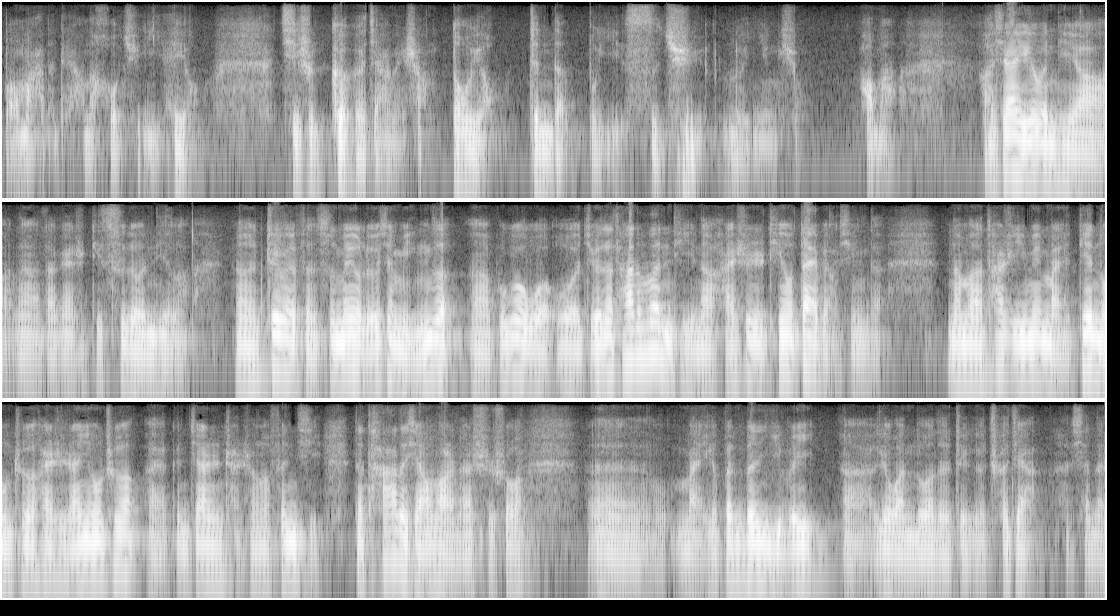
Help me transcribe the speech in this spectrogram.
宝马的这样的后驱也有。其实各个价位上都有，真的不以四驱论英雄，好吗？好，下一个问题啊，那大概是第四个问题了。嗯，这位粉丝没有留下名字啊，不过我我觉得他的问题呢还是挺有代表性的。那么他是因为买电动车还是燃油车？哎，跟家人产生了分歧。那他的想法呢是说，嗯，买一个奔奔 EV 啊，六万多的这个车价，现在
